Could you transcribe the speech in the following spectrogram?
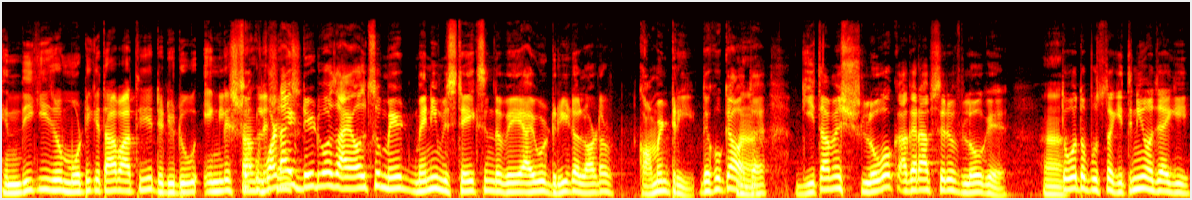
हिंदी की जो मोटी किताब आती है? Did you do English So what I did was I also made many mistakes in the way I would read a lot of commentary. देखो क्या होता है गीता में श्लोक अगर आप सिर्फ़ लोगे हाँ. तो वो तो पुस्तक इतनी हो जाएगी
